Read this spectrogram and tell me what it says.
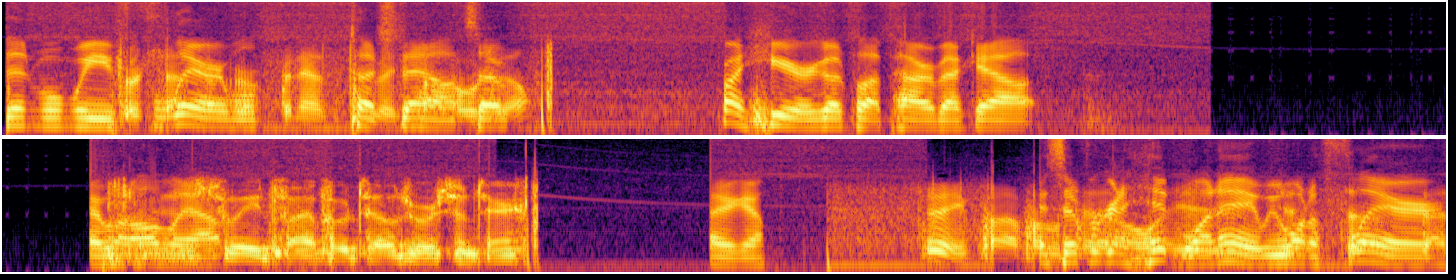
then when we flare, we'll touch down. So right here, go ahead and pull that power back out. Everyone all the way out. 285 Hotel, Georgetown Tower. There you go. And so if we're gonna hit 1A, we wanna uh, uh, flare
